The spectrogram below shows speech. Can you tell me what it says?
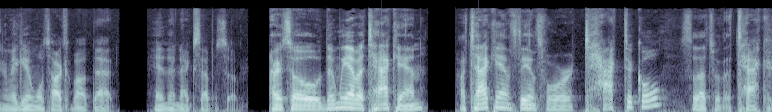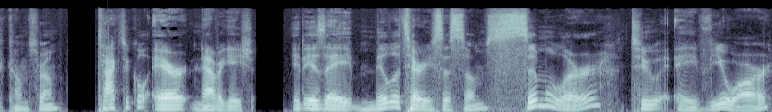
And again, we'll talk about that in the next episode. All right, so then we have a TACAN. A TACAN stands for tactical, so that's where the TAC comes from. Tactical Air Navigation. It is a military system similar to a VOR,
